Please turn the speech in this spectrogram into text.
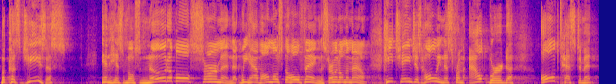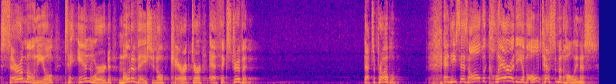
because Jesus, in his most notable sermon that we have almost the whole thing, the Sermon on the Mount, he changes holiness from outward Old Testament ceremonial to inward motivational character ethics driven. That's a problem. And he says all the clarity of Old Testament holiness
